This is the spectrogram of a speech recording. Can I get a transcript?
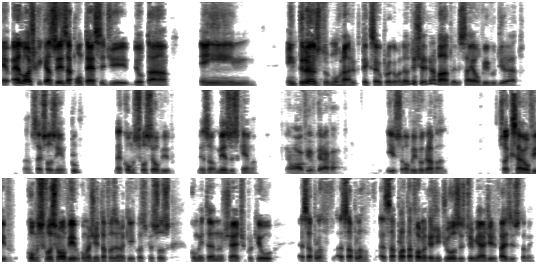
É, é lógico que às vezes acontece de, de eu estar tá em, em trânsito no horário que tem que sair o programa. Eu deixei ele gravado, ele sai ao vivo direto. Né, sai sozinho. Plum, né? Como se fosse ao vivo. Mesmo, mesmo esquema. É um ao vivo gravado. Isso, ao vivo gravado. Só que sai ao vivo. Como se fosse um ao vivo, como a gente está fazendo aqui, com as pessoas comentando no chat, porque o, essa, essa, essa plataforma que a gente usa, o StreamYard, ele faz isso também.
